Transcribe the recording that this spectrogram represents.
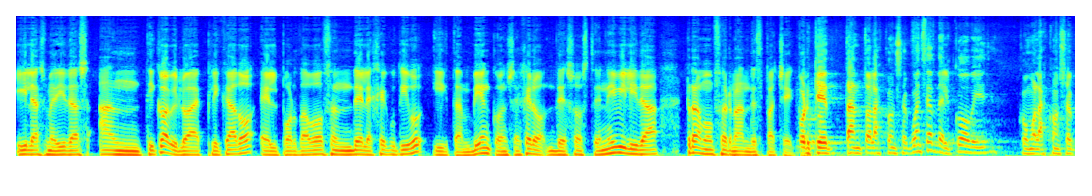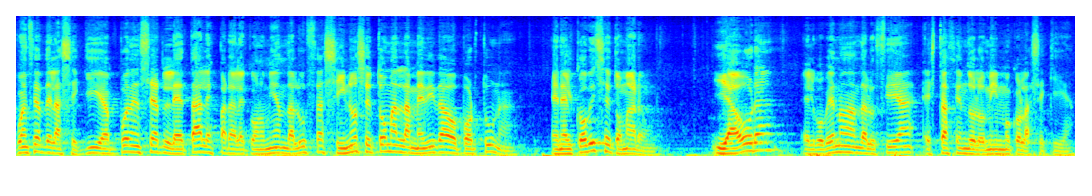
y las medidas anticovid. Lo ha explicado el portavoz del Ejecutivo y también consejero de Sostenibilidad, Ramón Fernández Pacheco. Porque tanto las consecuencias del COVID como las consecuencias de la sequía pueden ser letales para la economía andaluza si no se toman las medidas oportunas. En el COVID se tomaron y ahora el Gobierno de Andalucía está haciendo lo mismo con la sequía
